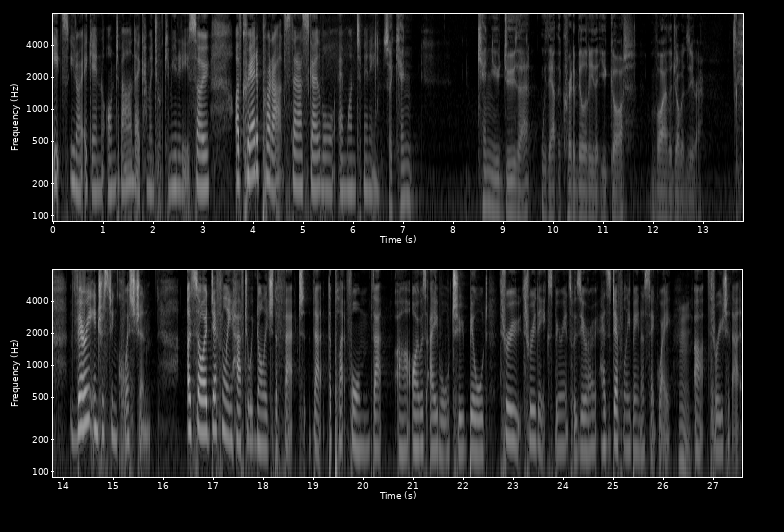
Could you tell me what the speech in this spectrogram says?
it's you know again on demand they come into a community. So i've created products that are scalable and one to many. So can can you do that without the credibility that you got via the job at Xero? Very interesting question. Uh, so I definitely have to acknowledge the fact that the platform that uh, I was able to build through through the experience with Xero has definitely been a segue Hmm. uh, through to that.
